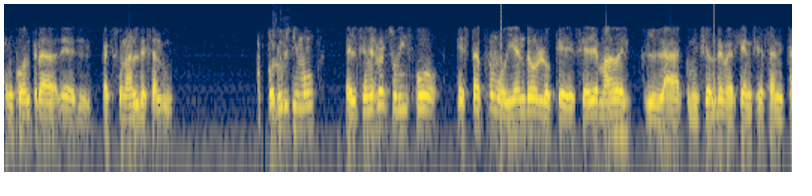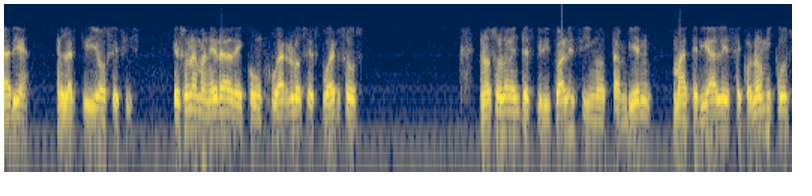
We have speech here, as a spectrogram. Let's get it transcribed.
en contra del personal de salud. Por último, el señor arzobispo está promoviendo lo que se ha llamado la Comisión de Emergencia Sanitaria en la arquidiócesis. Es una manera de conjugar los esfuerzos no solamente espirituales, sino también materiales, económicos,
